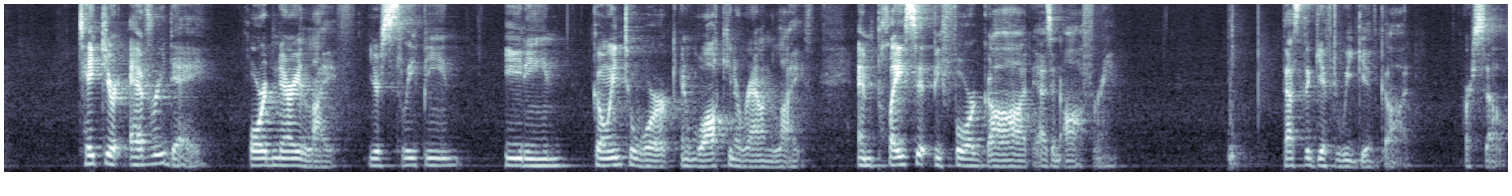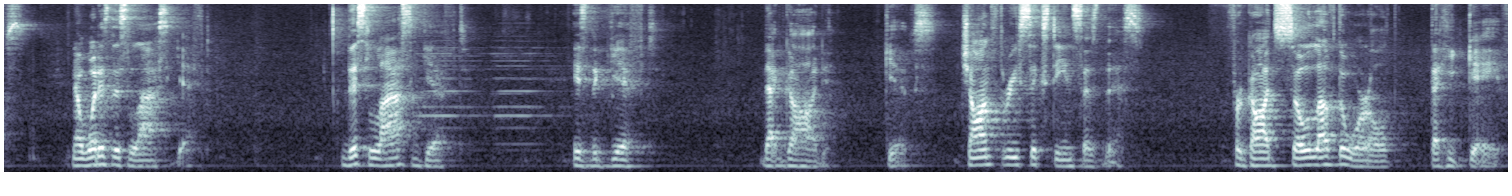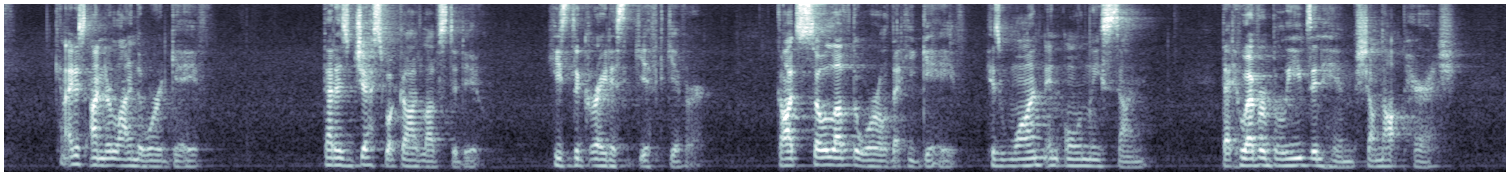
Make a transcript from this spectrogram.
Take your everyday, ordinary life you're sleeping, eating, going to work, and walking around life and place it before God as an offering. That's the gift we give God ourselves. Now, what is this last gift? This last gift is the gift that God gives. John 3:16 says this. For God so loved the world that he gave. Can I just underline the word gave? That is just what God loves to do. He's the greatest gift giver. God so loved the world that he gave his one and only Son, that whoever believes in him shall not perish,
